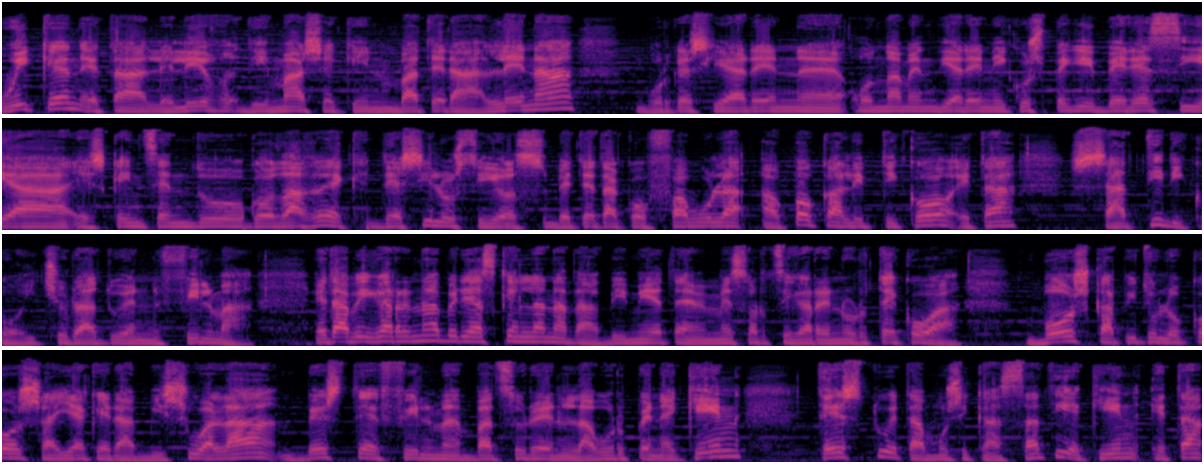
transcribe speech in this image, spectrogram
Weekend eta Le Livre Dimasekin batera. Lena, burgesiaren eh, ondamendiaren ikuspegi berezia eskaintzen du godagek desiluzioz betetako fabula apokaliptiko eta satiriko itxura duen filma. Eta bigarrena bere azken lana da, 2018 garren urtekoa. Bos kapituluko saiakera bizuala, beste film batzuren laburpenekin, testu eta musika zatiekin eta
